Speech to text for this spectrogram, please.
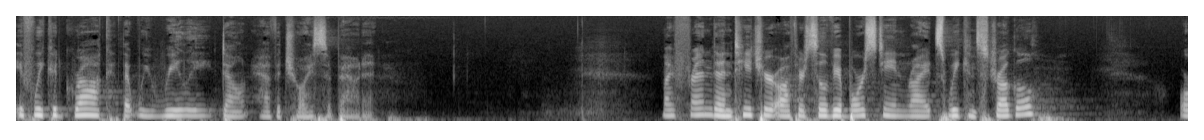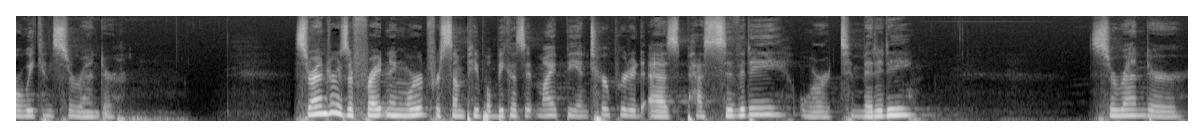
if we could grok that we really don't have a choice about it. My friend and teacher, author Sylvia Boorstein, writes We can struggle or we can surrender. Surrender is a frightening word for some people because it might be interpreted as passivity or timidity. Surrender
